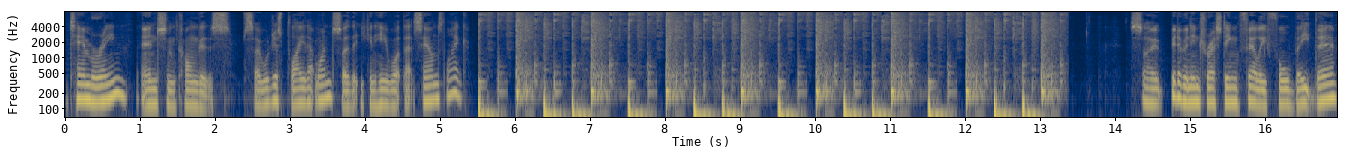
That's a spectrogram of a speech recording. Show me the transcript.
a tambourine, and some congas. So we'll just play that one so that you can hear what that sounds like. So, a bit of an interesting, fairly full beat there.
